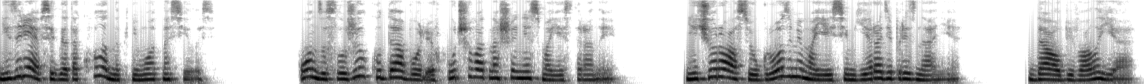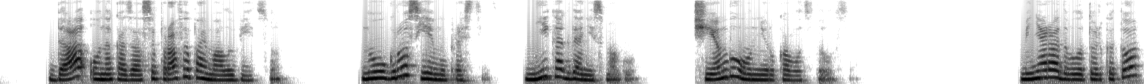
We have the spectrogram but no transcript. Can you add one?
Не зря я всегда так холодно к нему относилась. Он заслужил куда более худшего отношения с моей стороны не чурался угрозами моей семье ради признания. Да, убивала я. Да, он оказался прав и поймал убийцу. Но угроз я ему простить никогда не смогу, чем бы он ни руководствовался. Меня радовало только то,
